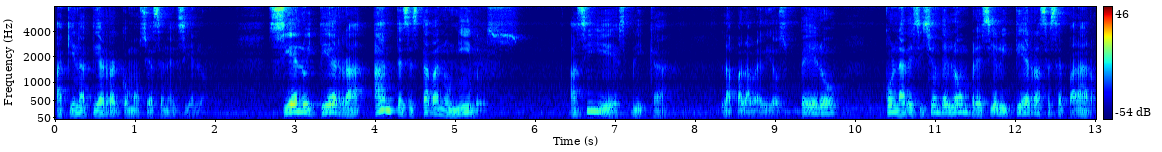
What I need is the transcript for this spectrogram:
aquí en la tierra como se hace en el cielo. Cielo y tierra antes estaban unidos. Así explica la palabra de Dios. Pero con la decisión del hombre, cielo y tierra se separaron.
